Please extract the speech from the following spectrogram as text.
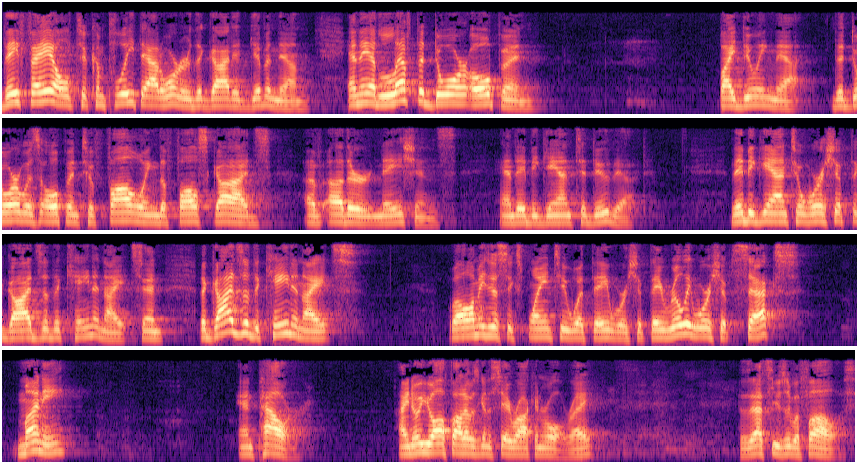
they failed to complete that order that God had given them. And they had left the door open by doing that. The door was open to following the false gods of other nations. And they began to do that. They began to worship the gods of the Canaanites. And the gods of the Canaanites, well, let me just explain to you what they worship. They really worship sex, money, and power. I know you all thought I was going to say rock and roll, right? Because that's usually what follows.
